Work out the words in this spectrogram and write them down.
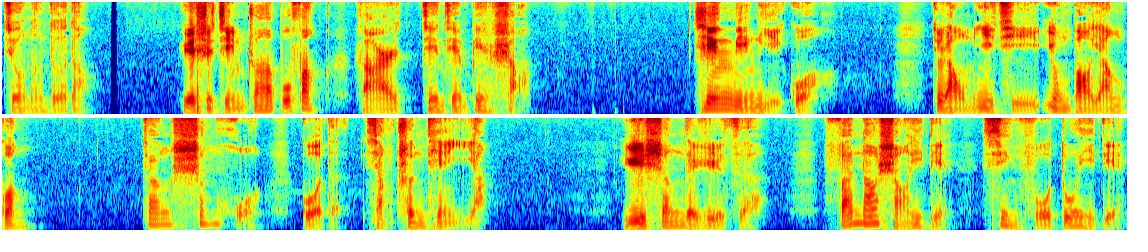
就能得到。越是紧抓不放，反而渐渐变少。清明已过，就让我们一起拥抱阳光，将生活过得像春天一样。余生的日子。烦恼少一点，幸福多一点，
